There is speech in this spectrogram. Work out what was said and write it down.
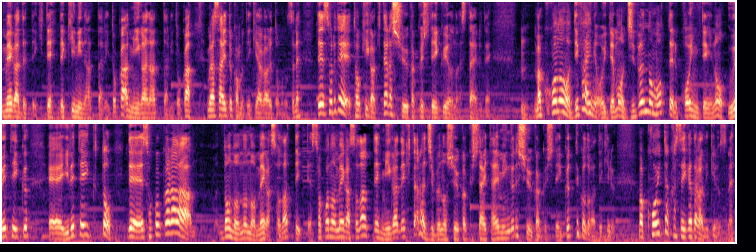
芽が出てきて、で、木になったりとか、実がなったりとか、野菜とかも出来上がると思うんですね。で、それで時が来たら収穫していくようなスタイルで。うん。まあ、ここの DeFi においても自分の持ってるコインっていうのを植えていく、えー、入れていくと、で、そこから、どんどんどんどん芽が育っていって、そこの芽が育って実ができたら自分の収穫したいタイミングで収穫していくってことができる。まあ、こういった稼ぎ方ができるんですね。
